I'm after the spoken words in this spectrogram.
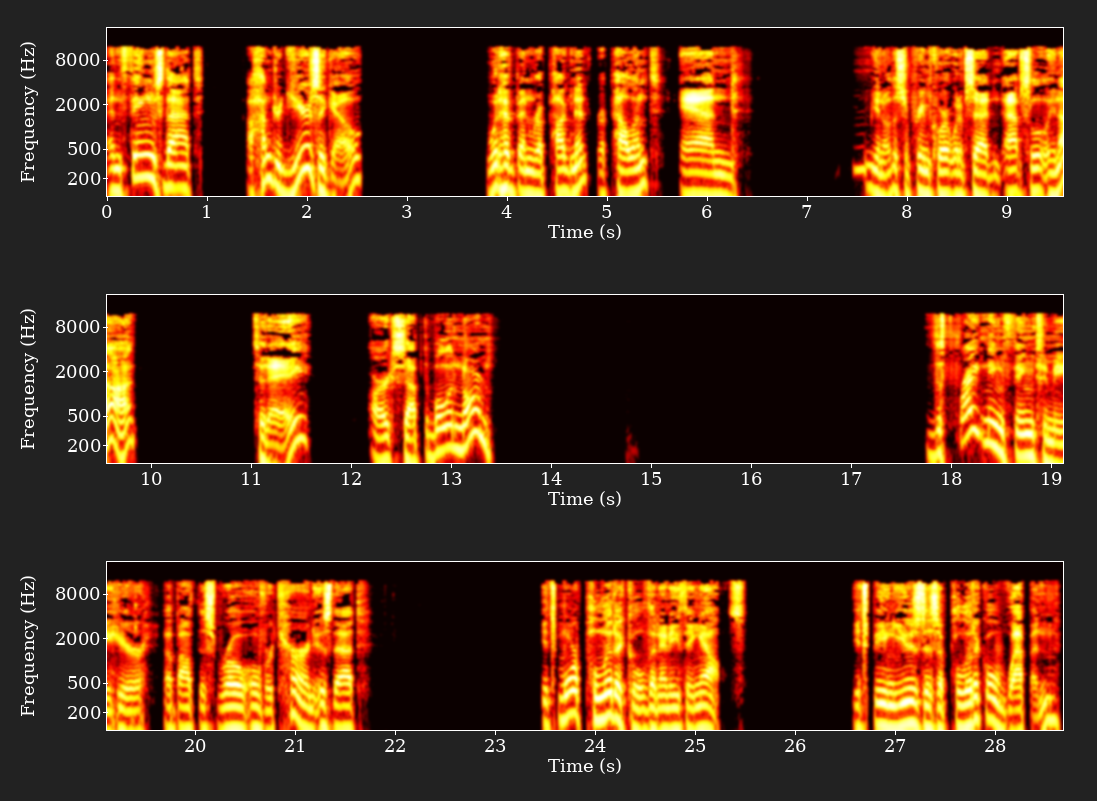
And things that a hundred years ago would have been repugnant, repellent, and you know, the Supreme Court would have said absolutely not. Today are acceptable and norm. The frightening thing to me here about this Roe overturn is that it's more political than anything else. It's being used as a political weapon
